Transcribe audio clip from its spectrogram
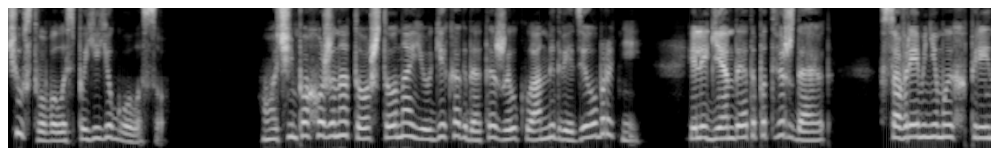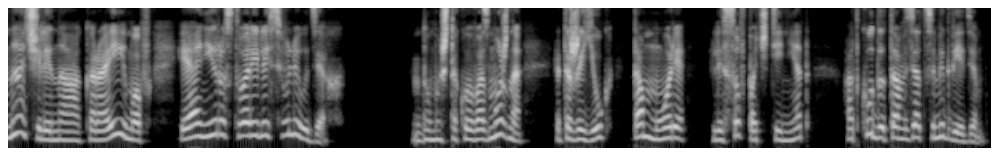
чувствовалось по ее голосу. Очень похоже на то, что на юге когда-то жил клан медведей-оборотней. И легенды это подтверждают. Со временем их переначали на караимов, и они растворились в людях. Думаешь, такое возможно? Это же юг, там море, лесов почти нет. Откуда там взяться медведям?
